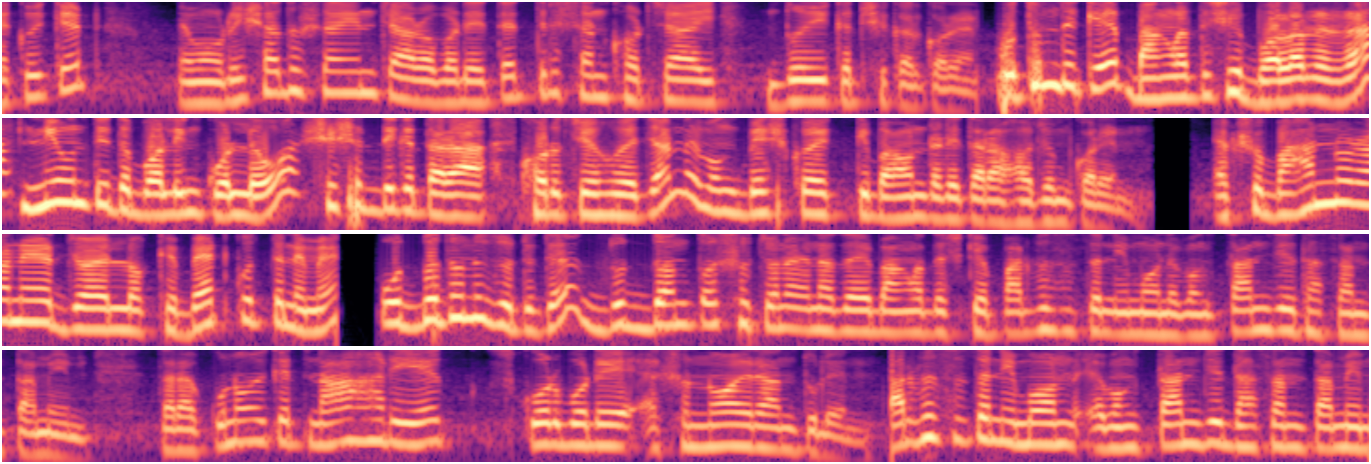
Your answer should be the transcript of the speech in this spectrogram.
এক উইকেট এবং রিশাদ হুসাইন চার ওভারে তেত্রিশ রান খরচায় দুই উইকেট শিকার করেন। প্রথম দিকে বাংলাদেশি বোলাররা নিয়ন্ত্রিত বোলিং করলেও শেষের দিকে তারা খরচে হয়ে যান এবং বেশ কয়েকটি বাউন্ডারি তারা হজম করেন। একশো বাহান্ন রানের জয়ের লক্ষ্যে ব্যাট করতে নেমে উদ্বোধনী জুটিতে দুর্দান্ত সূচনা এনে দেয় বাংলাদেশকে পারভেজ হোসেন ইমন এবং তানজিদ হাসান তামিম। তারা কোনো উইকেট না হারিয়ে স্কোরবোর্ডে একশো নয় রান তুলেন। পারভেজ হোসেন ইমন এবং তানজিদ হাসান তামিম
